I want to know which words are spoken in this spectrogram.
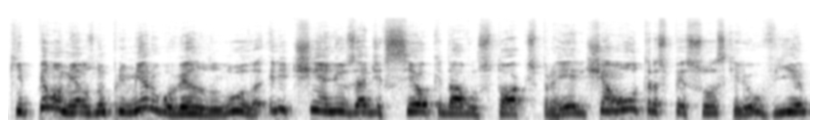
que pelo menos no primeiro governo do Lula, ele tinha ali o Zé Dirceu que dava uns toques para ele, tinha outras pessoas que ele ouvia.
